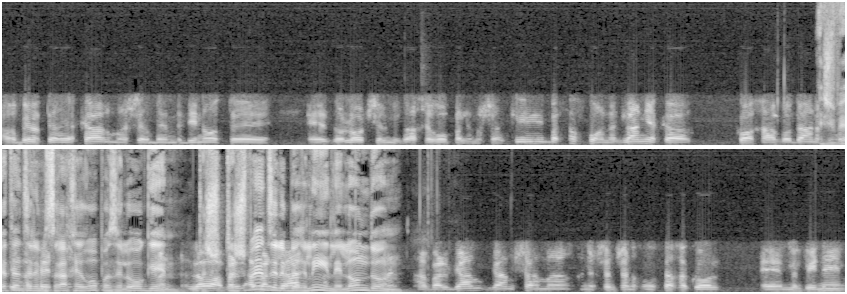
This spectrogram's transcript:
הרבה יותר יקר מאשר במדינות אה, אה, זולות של מזרח אירופה למשל. כי בסוף פה הנדלן יקר, כוח העבודה... השווית את זה לתת- למזרח אירופה, זה לא הוגן. לא, תש- אבל- תשווה את זה גם- לברלין, ללונדון. אבל גם, גם שמה, אני חושב שאנחנו סך הכל אה, מבינים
